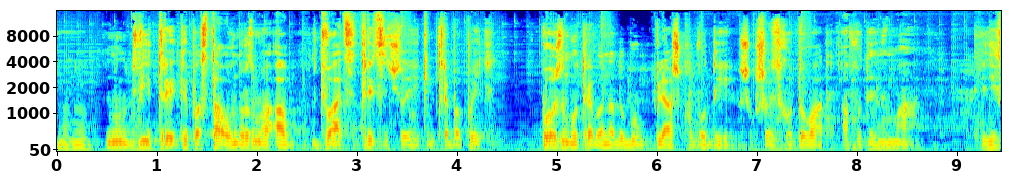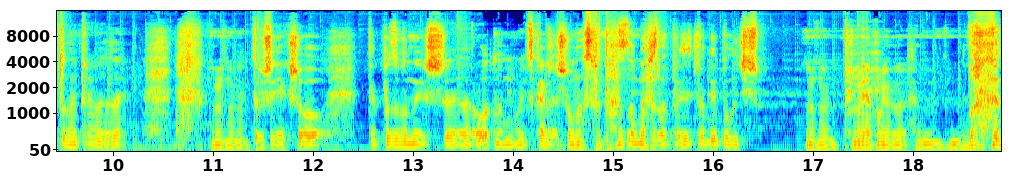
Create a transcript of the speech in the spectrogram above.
Угу. Ну, дві-три ти поставив, ну розумію, а 20-30 чоловік їм треба пити. Кожному треба на добу пляшку води, щоб щось готувати, а води нема. І ніхто не привезе. Угу. Тому що якщо ти позвониш е, ротному і скажеш, що у нас вода замерзла, привезіть води, получиш. Угу. Ну, я понял, да.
